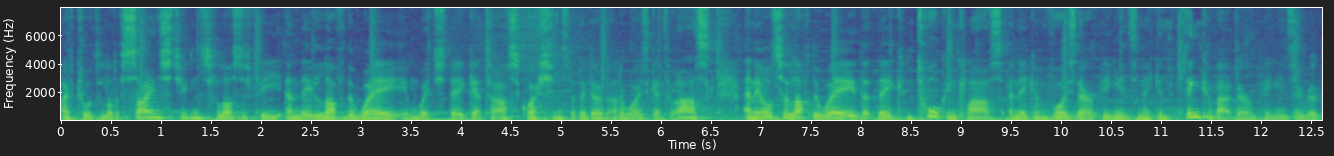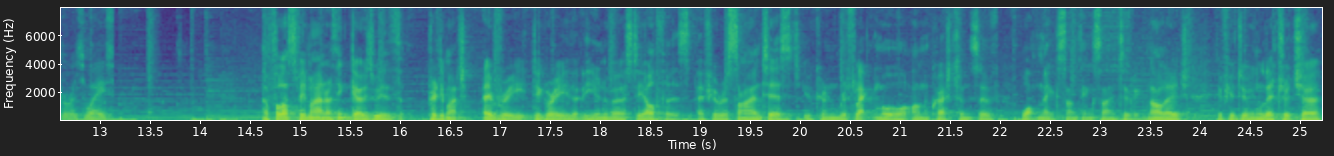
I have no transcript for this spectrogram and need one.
I've taught a lot of science students philosophy and they love the way in which they get to ask questions that they don't otherwise get to ask. And they also love the way that they can talk in class and they can voice their opinions and they can think about their opinions in rigorous ways. A philosophy minor I think goes with pretty much every degree that the university offers. If you're a scientist you can reflect more on the questions of what makes something scientific knowledge. If you're doing literature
